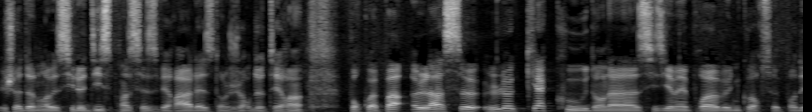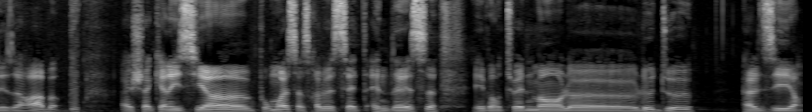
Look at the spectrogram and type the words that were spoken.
Je donnerai aussi le 10 Princesse Vera à l'aise dans le genre de terrain. Pourquoi pas l'As le Kakou. Dans la sixième épreuve, une course pour des Arabes à chacun les siens. Pour moi, ça sera le 7 Endless, éventuellement le, le 2 Alzir.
